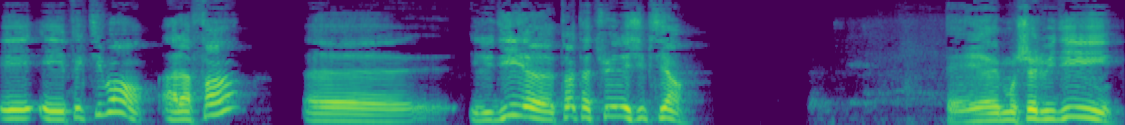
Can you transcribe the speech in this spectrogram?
et, et effectivement, à la fin, euh, il lui dit, euh, toi t'as tué l'Égyptien. Et Moshe lui dit,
